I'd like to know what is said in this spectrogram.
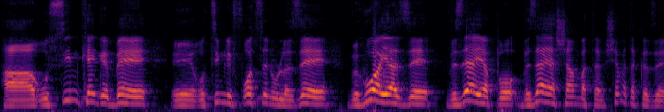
הרוסים קג"ב אה, רוצים לפרוץ לנו לזה, והוא היה זה, וזה היה פה, וזה היה שם, ואתה יושב ואתה כזה,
